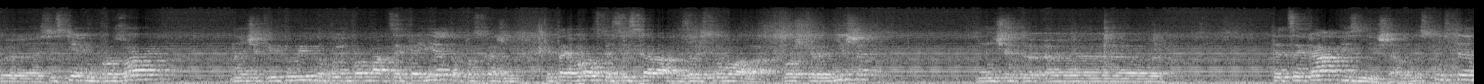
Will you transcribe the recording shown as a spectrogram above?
в системі Прозоро. Значить, відповідно по інформації, яка є, тобто, скажімо, Китайгородська сільська рада зареєструвала трошки раніше. Значить, е, ТЦК пізніше, але в зв'язку з тим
